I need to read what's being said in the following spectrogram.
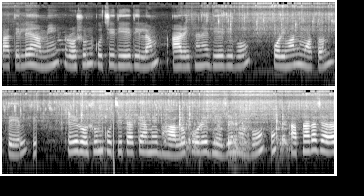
পাতিলে আমি রসুন কুচি দিয়ে দিলাম। আর এখানে দিয়ে দিব পরিমাণ মতন তেল। রসুন কুচিটাকে আমি ভালো করে ভেজে নেব। আপনারা যারা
